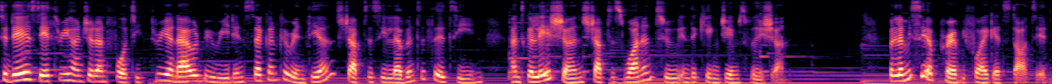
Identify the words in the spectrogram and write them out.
Today is day 343 and I will be reading 2 Corinthians chapters 11 to 13 and Galatians chapters 1 and 2 in the King James Version. But let me say a prayer before I get started.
